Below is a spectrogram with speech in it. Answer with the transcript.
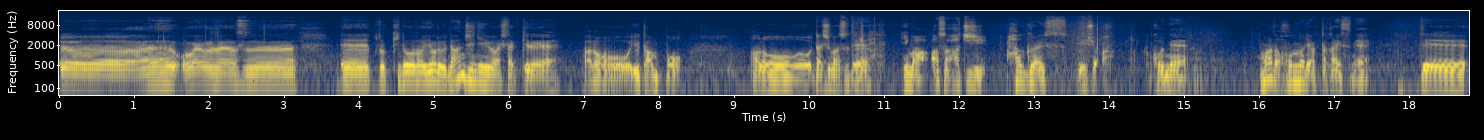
え、おはようございます。えー、っと、昨日の夜何時に入れましたっけね？あの、湯たんぽ。あの、出しますね。今、朝8時半ぐらいです。よいしょ。これね、まだほんのりあったかいですね。で、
